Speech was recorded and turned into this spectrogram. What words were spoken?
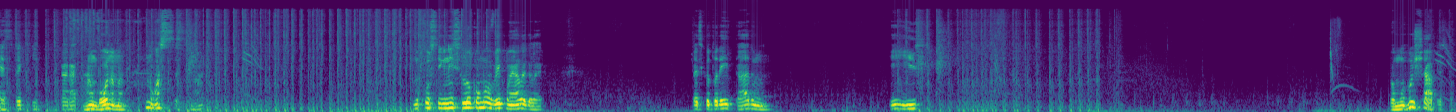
Essa daqui. Caraca, rambona, mano. Nossa senhora. Não consigo nem se locomover com ela, galera. Parece que eu tô deitado, mano. Que isso. Vamos ruxar, pessoal.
